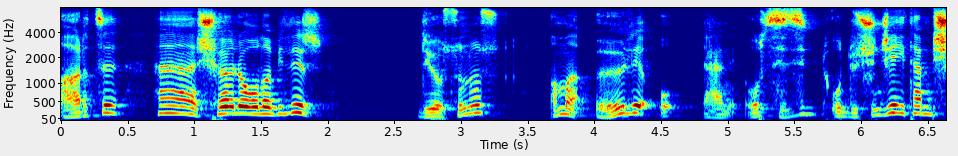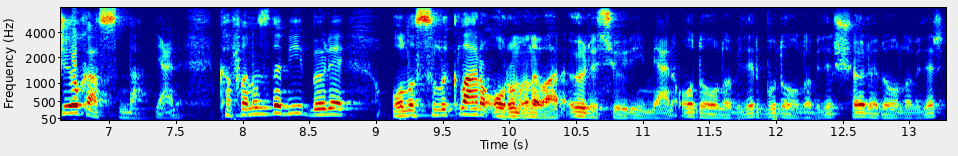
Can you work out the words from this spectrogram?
Artı ha şöyle olabilir diyorsunuz ama öyle o yani o sizi o düşünceye iten bir şey yok aslında. Yani kafanızda bir böyle olasılıklar ormanı var öyle söyleyeyim yani. O da olabilir, bu da olabilir, şöyle de olabilir.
